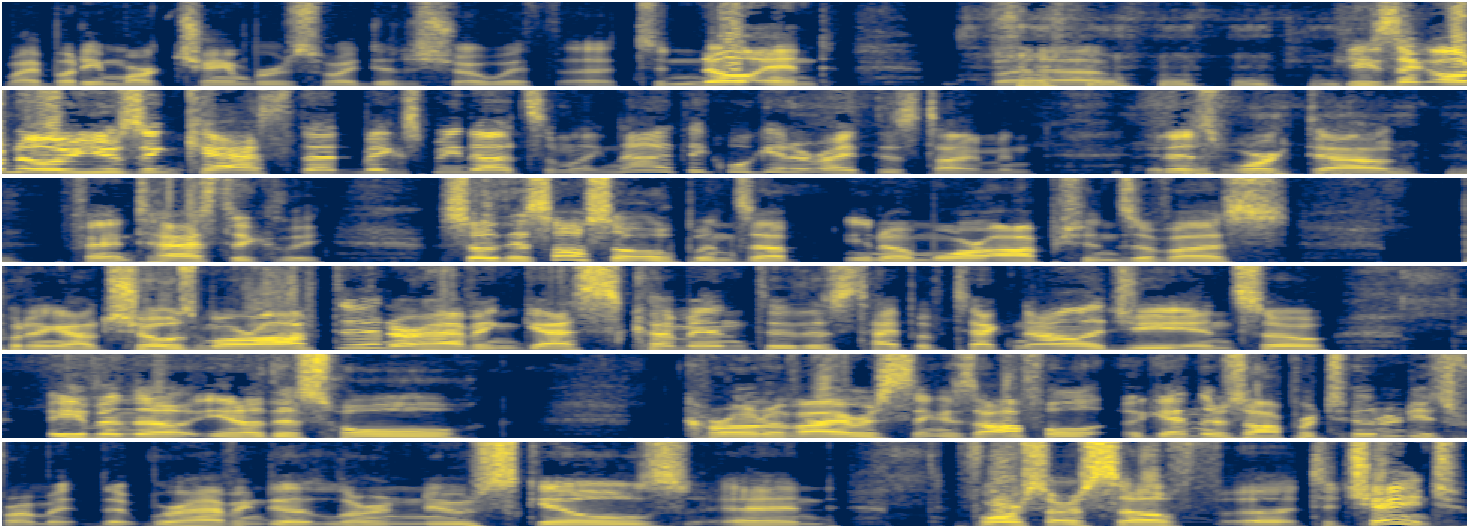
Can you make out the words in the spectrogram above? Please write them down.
my buddy Mark Chambers, who I did a show with, uh, to no end. But uh, he's like, "Oh no, using cast. That makes me nuts." I'm like, "No, I think we'll get it right this time," and it has worked out fantastically. So this also opens up, you know, more options of us putting out shows more often or having guests come in through this type of technology. And so, even though you know this whole coronavirus thing is awful, again, there's opportunities from it that we're having to learn new skills and force ourselves uh, to change.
